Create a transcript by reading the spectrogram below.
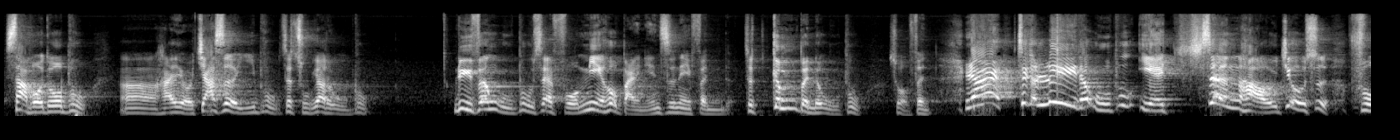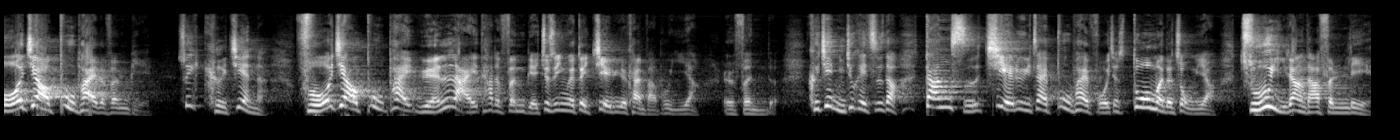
萨婆多部，呃，还有迦摄夷部，这主要的五部。律分五部是在佛灭后百年之内分的，这根本的五部。所分。然而，这个律的五部也正好就是佛教部派的分别，所以可见呢，佛教部派原来它的分别，就是因为对戒律的看法不一样而分的。可见你就可以知道，当时戒律在部派佛教是多么的重要，足以让它分裂。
